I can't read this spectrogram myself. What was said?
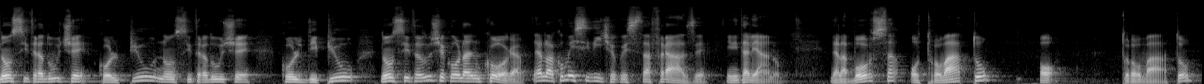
non si traduce col più, non si traduce col di più, non si traduce con ancora. E allora come si dice questa frase in italiano? Nella borsa ho trovato, ho trovato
